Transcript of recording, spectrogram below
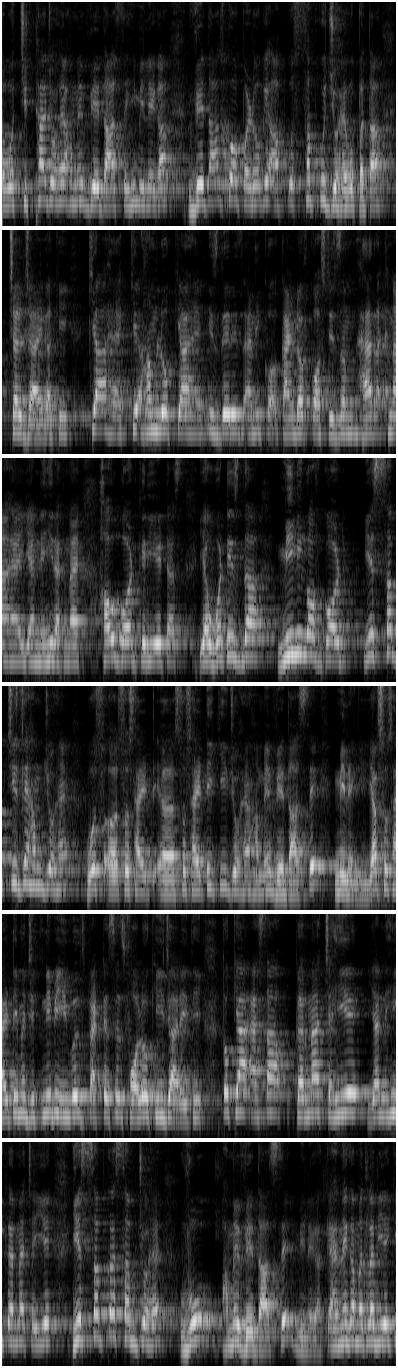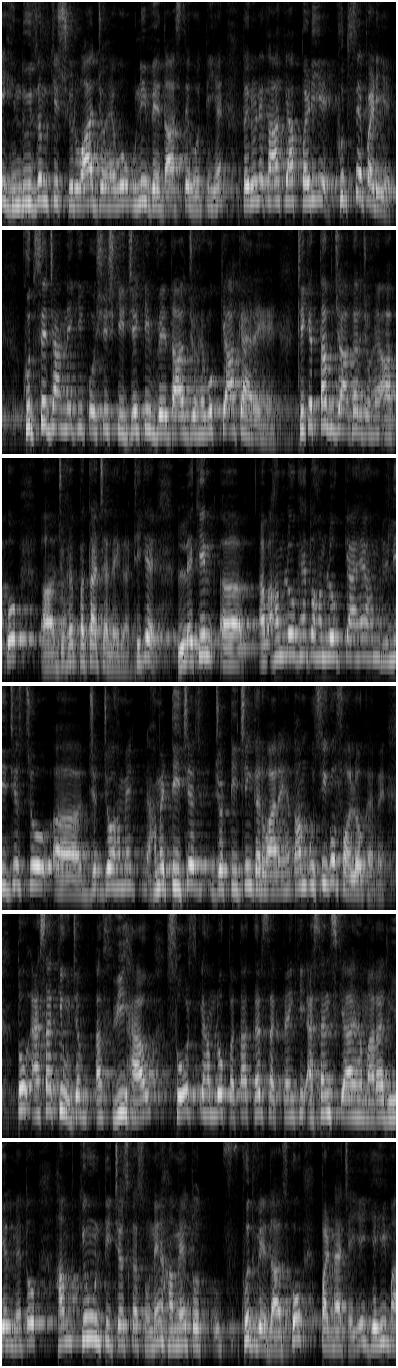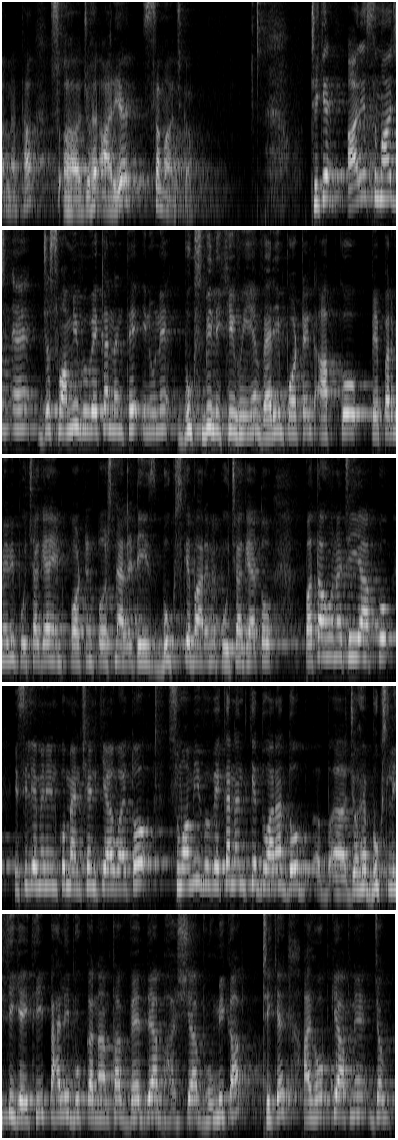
वो चिट्ठा जो है हमें वेदास से ही मिलेगा। वेदास को आप पढ़ोगे, आपको सब कुछ जो है वो पता चल जाएगा कि क्या है, कि हम लोग क्या है is there is any kind of casteism है, रखना है या नहीं रखना है? हाउ गॉड क्रिएटस या what is the meaning of god ये सब चीज़ें हम जो हैं, वो सोसाइटी सोसाइटी की जो है हमें वेदास से मिलेंगी। या सोसाइटी में जितनी भी इवल्स प्रैक्टिसेस फॉलो की जा रही थी तो क्या ऐसा करना चाहिए या नहीं करना चाहिए? ये सब का सब जो है, वो हमें वेदास से मिलेगा। कहने का मतलब ये कि हिंदुइज्म की शुरुआत जो है, वो उन्हीं वेदास से होती है। तो इन्होंने कहा कि आप पढ़िए, खुद से पढ़िए। खुद से जानने की कोशिश कीजिए कि वेदास जो है, वो क्या कह रहे हैं। ठीक है, तब जाकर जो है आपको जो है पता चलेगा। ठीक है, लेकिन अब हम लोग हैं तो हम लोग क्या है, हम रिलीजियस जो जो हमें हमें टीचर जो टीचिंग करवा रहे हैं तो हम उसी को फॉलो कर रहे हैं। तो ऐसा क्यों? जब वी हैव सोर्स के हम लोग पता कर सकते हैं कि एसेंस क्या है हमारा रियल में तो हम क्यों उन टीचर्स का सुने? हमें तो खुद वेदास को पढ़ना चाहिए, यही मानना था जो है आर्य समाज का। ठीक है? आर्य समाज ने जो स्वामी विवेकानंद थे, इन्होंने बुक्स भी लिखी हुई हैं। वेरी इंपॉर्टेंट आपको पेपर में भी पूछा गया इंपॉर्टेंट पर्सनैलिटीज बुक्स के बारे में पूछा गया तो पता होना चाहिए आपको, इसीलिए मैंने इनको मेंशन किया हुआ है। तो स्वामी विवेकानंद के द्वारा दो जो है बुक्स लिखी गई थी। पहली बुक का नाम था वेद्या भाष्या भूमिका, ठीक है? आई होप कि आपने जब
